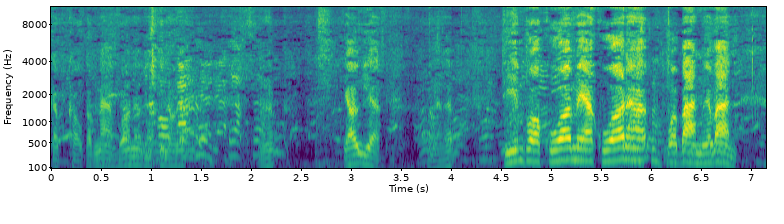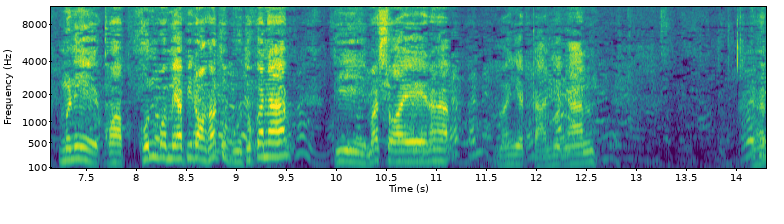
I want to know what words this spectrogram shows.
กับเข้ากับหน้ำเขานะครับพี่น้องครับนะครับยาวเหยียดนะครับ ทีมพ่อครัวแม่ครัวนะครับพ่อบ้านแม่บ้านมื่อนี้ขอบคุณพ่อแม่พี่น้องเขาทุกผู้ทุกคนนะครับที่มาซอยนะครับ มาเหตุการณ์เหตุงาน นะครับ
